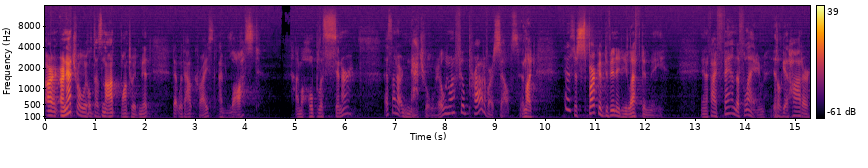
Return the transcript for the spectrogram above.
our, our natural will does not want to admit that without Christ, I'm lost, I'm a hopeless sinner. That's not our natural will. We want to feel proud of ourselves and like, there's a spark of divinity left in me. And if I fan the flame, it'll get hotter.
